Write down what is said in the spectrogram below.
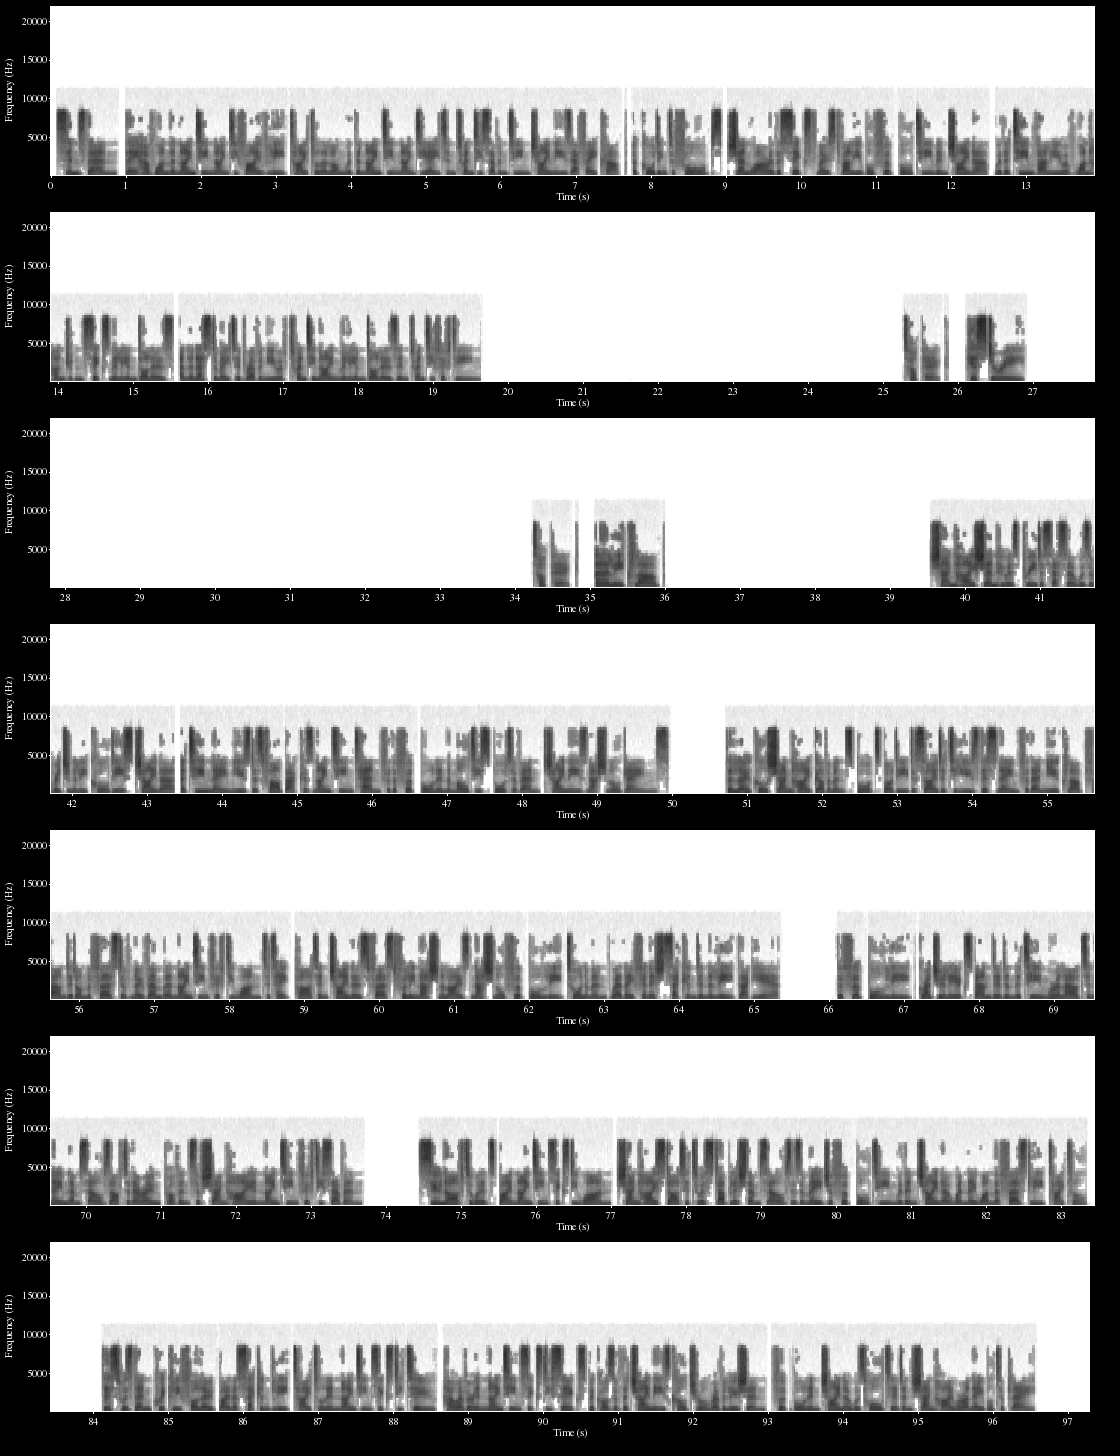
Since then, they have won the 1995 league title along with the 1998 and 2017 Chinese FA Cup. According to Forbes, Shenhua are the sixth most valuable football team in China, with a team value of $106 million, and an estimated revenue of $29 million in 2015. History Topic: Early club. Shanghai Shenhua's predecessor was originally called East China, a team name used as far back as 1910 for the football in the multi-sport event Chinese National Games. The local Shanghai government sports body decided to use this name for their new club founded on 1 November 1951 to take part in China's first fully nationalized National Football League tournament where they finished second in the league that year. The Football League gradually expanded and the team were allowed to name themselves after their own province of Shanghai in 1957. Soon afterwards by 1961, Shanghai started to establish themselves as a major football team within China when they won their first league title. This was then quickly followed by their second league title in 1962, however in 1966 because of the Chinese Cultural Revolution, football in China was halted and Shanghai were unable to play.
